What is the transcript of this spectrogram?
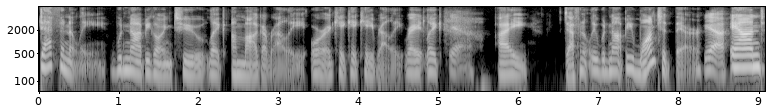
definitely would not be going to like a MAGA rally or a KKK rally, right? Like, Yeah. I definitely would not be wanted there. Yeah. And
